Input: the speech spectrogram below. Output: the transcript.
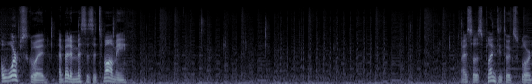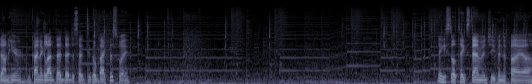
a warp squid. I bet it misses its mommy. Alright, so there's plenty to explore down here. I'm kind of glad that I decided to go back this way. I think he still takes damage even if I, uh...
